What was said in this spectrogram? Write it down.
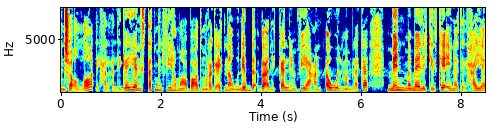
إن شاء الله الحلقة اللي جاية نستكمل فيها مع بعض مراجعتنا ونبدأ بقى نتكلم فيها عن أول مملكة من ممالك الكائنات الحية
